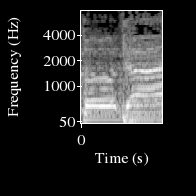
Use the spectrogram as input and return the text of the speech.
toda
